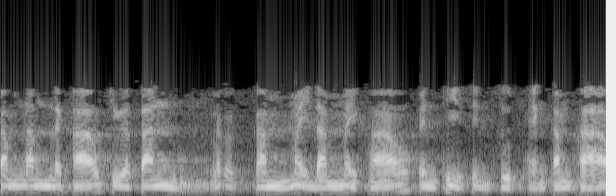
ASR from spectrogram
กรรมดำและขาวเจือกัน แล้วก็กรรมไม่ดำไม่ขาวเป็นที่สิ้นสุดแห่งกรรมขาว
